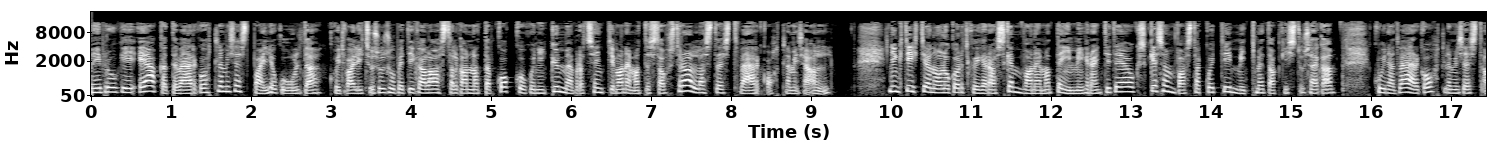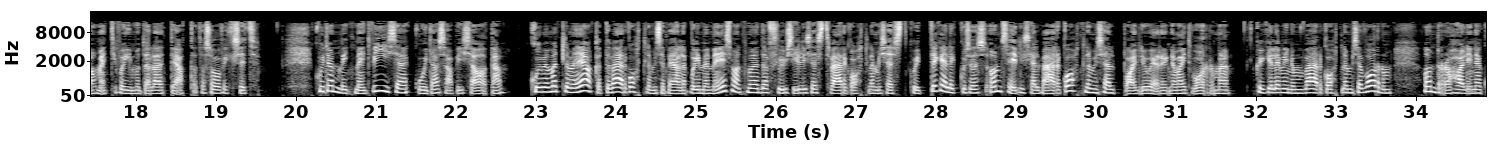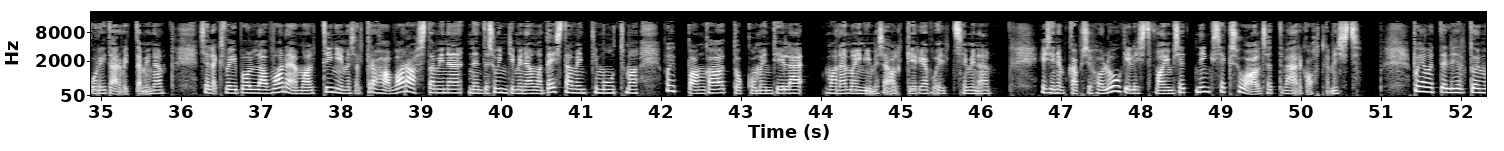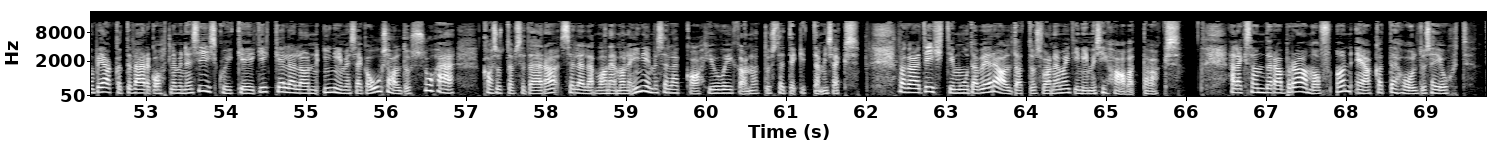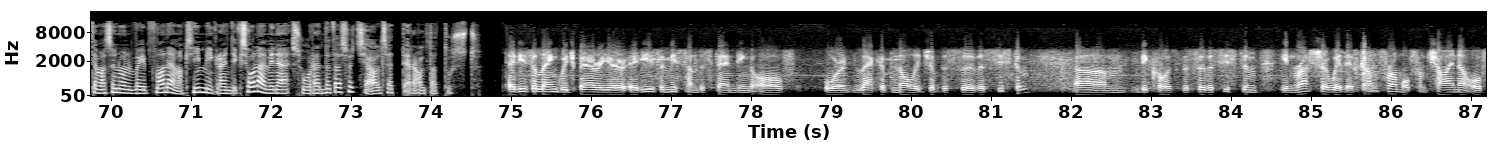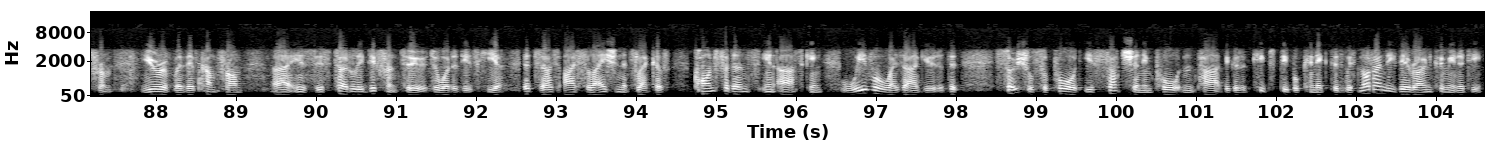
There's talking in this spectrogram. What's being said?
me ei pruugi eakate väärkohtlemisest palju kuulda, kuid valitsus usub, et igal aastal kannatab kokku kuni kümme protsenti vanematest austraallastest väärkohtlemise all. ning tihti on olukord kõige raskem vanemate immigrantide jaoks, kes on vastakuti mitme takistusega, kui nad väärkohtlemisest ametivõimudele teatada sooviksid. kuid on mitmeid viise, kuidas abi saada kui me mõtleme eakate väärkohtlemise peale, võime me esmalt mõelda füüsilisest väärkohtlemisest, kuid tegelikkuses on sellisel väärkohtlemisel palju erinevaid vorme. kõige levinum väärkohtlemise vorm on rahaline kuritarvitamine. selleks võib olla vanemalt inimeselt raha varastamine, nende sundimine oma testamenti muutma või pangadokumendile vanema inimese allkirja võltsimine. esineb ka psühholoogilist, vaimset ning seksuaalset väärkohtlemist põhimõtteliselt toimub eakate väärkohtlemine siis, kui keegi, kellel on inimesega usaldussuhe, kasutab seda ära sellele vanemale inimesele kahju või kannatuste tekitamiseks. väga tihti muudab eraldatus vanemaid inimesi haavatavaks. Aleksander Abramov on eakate hoolduse juht. tema sõnul võib vanemaks immigrandiks olemine suurendada sotsiaalset eraldatust. It is a language barrier, it is a misunderstanding of or a lack of knowledge of the service system. Um, because the service system in Russia, where they've come from, or from China, or from Europe, where they've come from, uh, is is totally different to, to what it is here. It's isolation. It's lack of confidence in asking. We've always argued that social support is such an important part because it keeps people connected with not only their own community,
